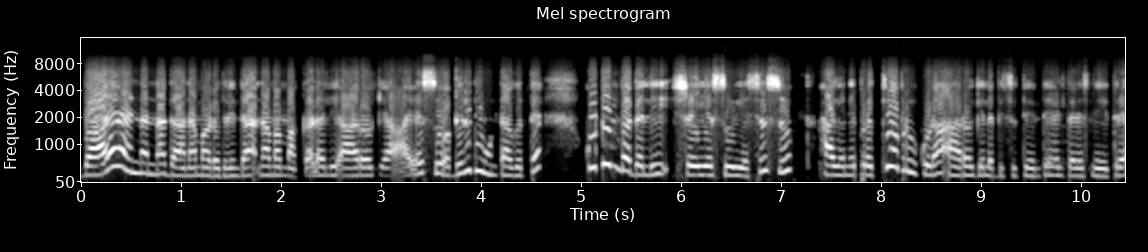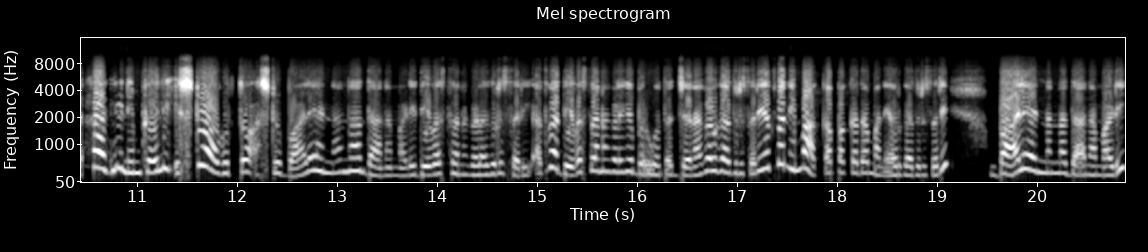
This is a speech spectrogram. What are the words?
ಬಾಳೆಹಣ್ಣನ್ನ ದಾನ ಮಾಡೋದ್ರಿಂದ ನಮ್ಮ ಮಕ್ಕಳಲ್ಲಿ ಆರೋಗ್ಯ, ಆಯಸ್ಸು, ಅಭಿವೃದ್ಧಿ ಉಂಟಾಗುತ್ತೆ. ಕುಟುಂಬದಲ್ಲಿ ಶ್ರೇಯಸ್ಸು, ಯಶಸ್ಸು, ಹಾಗೇನೆ ಪ್ರತಿಯೊಬ್ಬರು ಕೂಡ ಆರೋಗ್ಯ ಲಭಿಸುತ್ತೆ ಅಂತ ಹೇಳ್ತಾರೆ ಸ್ನೇಹಿತರೆ. ಹಾಗೆ ನಿಮ್ ಕೈಲಿ ಎಷ್ಟು ಆಗುತ್ತೋ ಅಷ್ಟು ಬಾಳೆಹಣ್ಣನ್ನ ದಾನ ಮಾಡಿ ದೇವಸ್ಥಾನಗಳಾದ್ರೂ ಸರಿ ಅಥವಾ ದೇವಸ್ಥಾನಗಳಿಗೆ ಬರುವಂತ ಜನಗಳಿಗಾದ್ರೂ ಸರಿ ಅಥವಾ ನಿಮ್ಮ ಅಕ್ಕಪಕ್ಕದ ಮನೆಯವ್ರಿಗಾದ್ರೂ ಸರಿ ಬಾಳೆಹಣ್ಣನ್ನ ದಾನ ಮಾಡಿ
